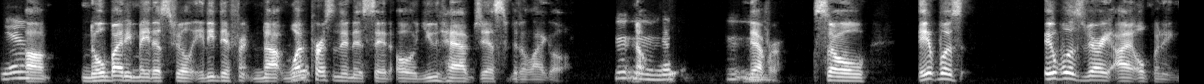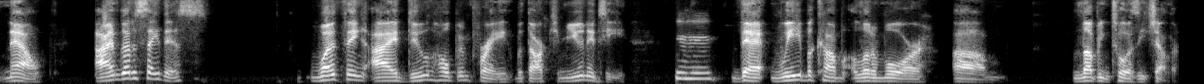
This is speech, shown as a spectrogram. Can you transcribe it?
Yeah. Um, nobody made us feel any different. Not one Nope. person in there said, "Oh, you have just vitiligo." no. Mm-mm, no. Mm-mm. Never. So it was, it was very eye opening. Now, I'm going to say this. One thing I do hope and pray with our community Mhm. that we become a little more um, loving towards each other.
